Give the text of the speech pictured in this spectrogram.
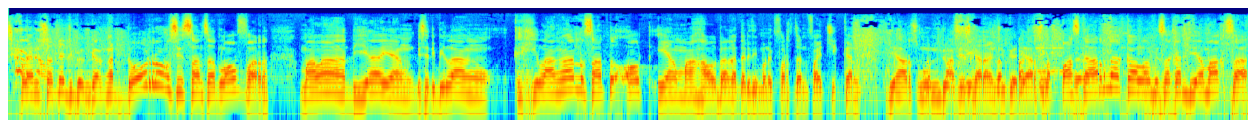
flame shot-nya juga nggak ngedorong si Sunset Lover, malah dia yang bisa dibilang kehilangan satu ult yang mahal banget dari Demonic Force dan Fight Chicken. Dia harus mundur Lepas sih sekarang juga lepas dia harus sih. lepas karena kalau misalkan dia maksa,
